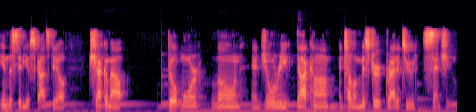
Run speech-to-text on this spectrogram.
in the city of Scottsdale. Check them out. Biltmore Loan and Jewelry.com and tell them Mr. Gratitude sent you.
